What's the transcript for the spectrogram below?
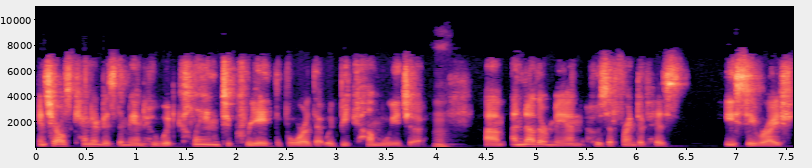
and Charles Kennard is the man who would claim to create the board that would become Ouija. Um, another man who's a friend of his, E.C. Reiche,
